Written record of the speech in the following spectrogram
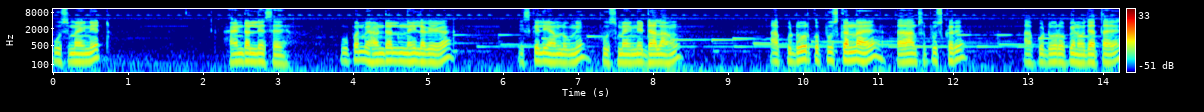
पुश मैग्नेट हैंडल लेस है। ऊपर में हैंडल नहीं लगेगा। इसके लिए हम लोग ने पुश मैग्नेट डाला हूँ। आपको डोर को पुश करना है तो आराम से पुश करें। आपको डोर ओपन हो जाता है।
